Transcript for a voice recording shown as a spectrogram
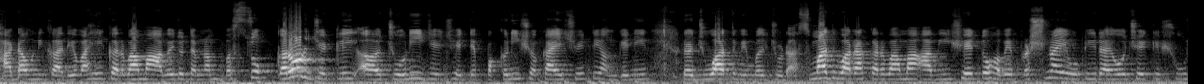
ખાડાઓની કાર્યવાહી કરવામાં આવે તો તેમના બસો કરોડ જેટલી ચોરી જે છે તે પકડી શકાય છે. તે અંગેની રજૂઆત વિમલ ચુડાસમા દ્વારા કરવામાં આવી છે. તો હવે પ્રશ્ન એ ઉઠી રહ્યો છે કે શું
